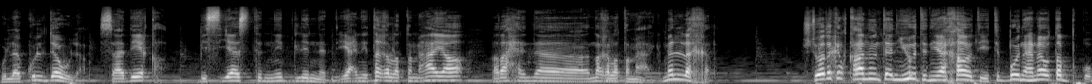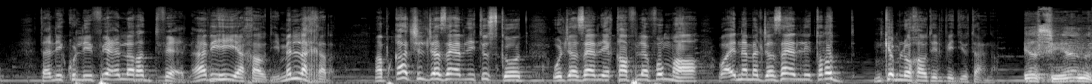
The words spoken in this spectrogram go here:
ولا كل دولة صديقة بسياسة الند للند يعني تغلط معايا راح نغلط معك من الأخر؟ شتو هذاك القانون تاع نيوتن يا خاوتي تبونه هنا وطبقوا. تاع كل فعل رد فعل. هذه هي يا خاوتي من الأخر؟ ما بقاتش الجزائر اللي تسكت والجزائر اللي قافلة فمها وإنما الجزائر اللي ترد. نكملوا خاوتي الفيديو تاعنا. يا صيانة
